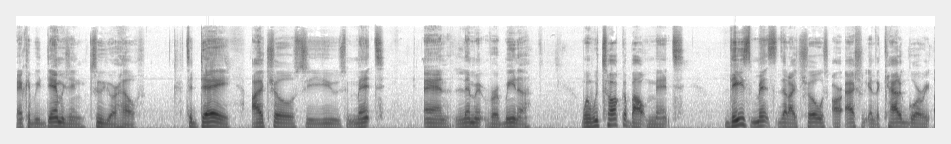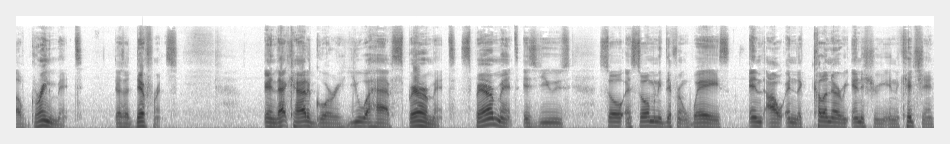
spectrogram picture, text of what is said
and can be damaging to your health. Today I chose to use mint and lemon verbena. When we talk about mint, these mints that I chose are actually in the category of green mint. There's a difference. In that category, you will have spearmint. Spearmint is used so in so many different ways in our in the culinary industry in the kitchen.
